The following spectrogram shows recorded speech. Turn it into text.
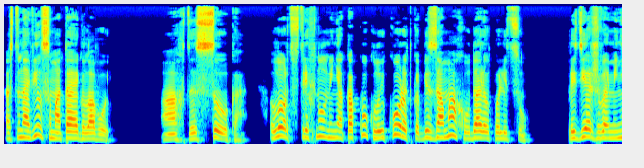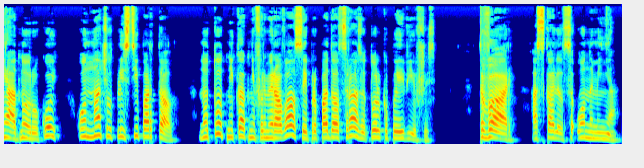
остановился, мотая головой. «Ах ты, сука!» Лорд встряхнул меня как куклу и коротко, без замаха ударил по лицу. Придерживая меня одной рукой, он начал плести портал, но тот никак не формировался и пропадал сразу, только появившись. «Тварь!» — оскалился он на меня.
